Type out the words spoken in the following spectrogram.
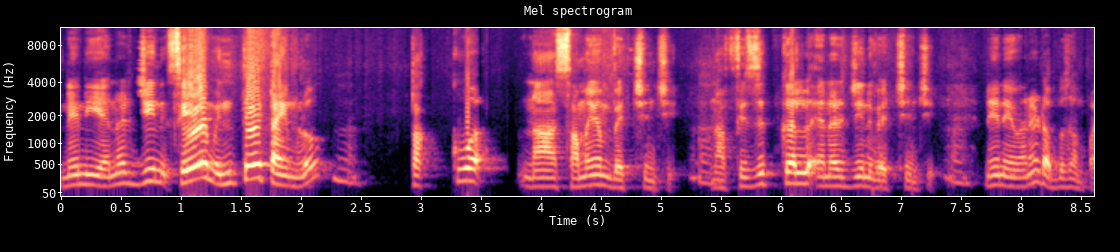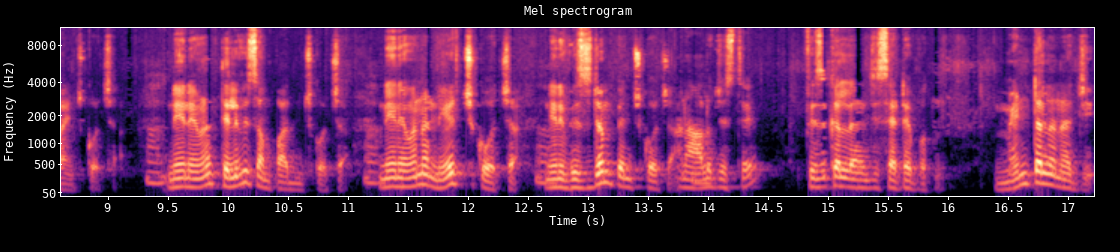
నేను ఈ ఎనర్జీని సేమ్ ఇంతే టైంలో తక్కువ నా సమయం వెచ్చించి నా ఫిజికల్ ఎనర్జీని వెచ్చించి నేనేమైనా డబ్బు సంపాదించుకోవచ్చా? నేనేమైనా తెలివి సంపాదించుకోవచ్చా? నేనేమైనా నేర్చుకోవచ్చా? నేను విజ్డమ్ పెంచుకోవచ్చా? అని ఆలోచిస్తే ఫిజికల్ ఎనర్జీ సెట్ అయిపోతుంది. మెంటల్ ఎనర్జీ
